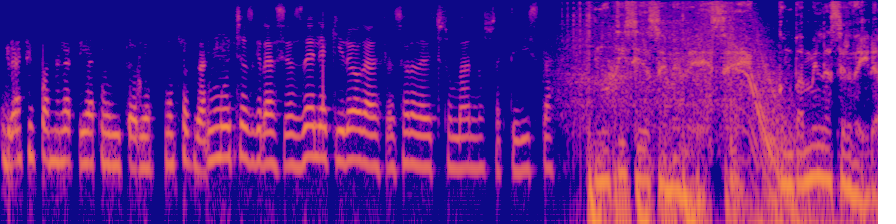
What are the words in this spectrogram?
Gracias, Pamela, tía, tu auditorio. Muchas gracias. Muchas gracias. Delia Quiroga, defensora de derechos humanos, activista. Noticias MBS con Pamela Cerdeira.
